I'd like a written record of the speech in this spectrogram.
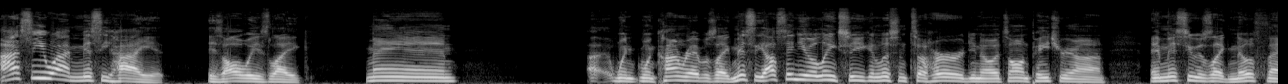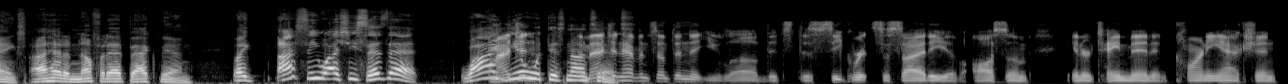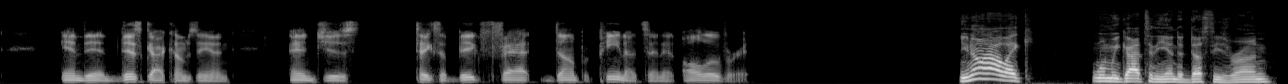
I see why Missy Hyatt is always like, man. Uh, when when Conrad was like, Missy, I'll send you a link so you can listen to Herd. You know, it's on Patreon. And Missy was like, no thanks. I had enough of that back then. Like, I see why she says that. Why deal with this nonsense? Imagine having something that you love that's this secret society of awesome entertainment and carny action, and then this guy comes in and just takes a big fat dump of peanuts in it all over it. You know how like when we got to the end of Dusty's run,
